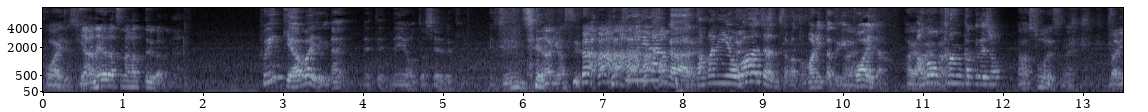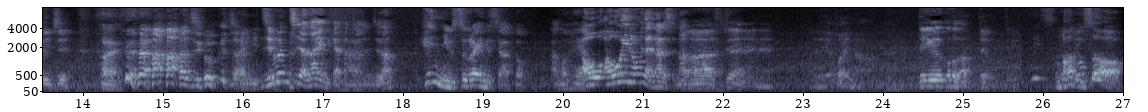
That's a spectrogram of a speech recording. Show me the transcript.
怖いですよ。屋根裏繋がってるからね。雰囲気やばい時ないの？寝て寝ようとしてる時。え全然ありますよ。普通になんかたまにおばあちゃんちとか泊まり行った時怖いじゃん、はい。はいはいはい。あの感覚でしょ？あそうですね。毎日？はい。地獄じゃん。自分家じゃないみたいな感じな。変に薄暗いんですよあと。あの部屋。青青色みたいになるしな。ああ間違いないね。あれやばいな。っていうことがあったよっていう。そあのさ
